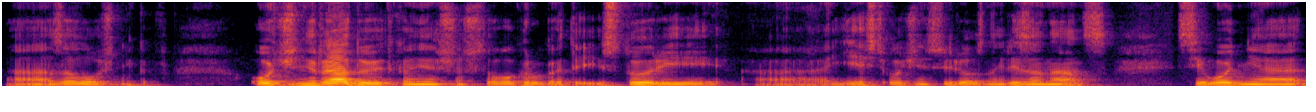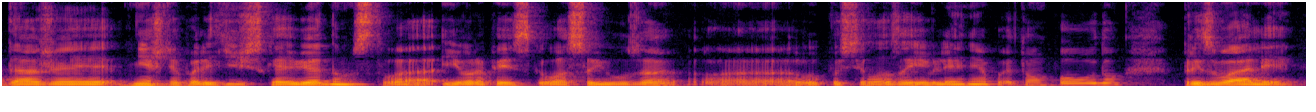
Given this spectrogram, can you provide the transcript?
а, заложников. Очень радует, конечно, что вокруг этой истории э, есть очень серьезный резонанс. Сегодня даже внешнеполитическое ведомство Европейского Союза э, выпустило заявление по этому поводу, призвали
